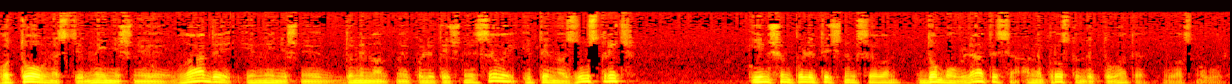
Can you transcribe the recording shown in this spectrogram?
готовності нинішньої влади і нинішньої домінантної політичної сили йти на зустріч іншим політичним силам, домовлятися, а не просто диктувати власну волю.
